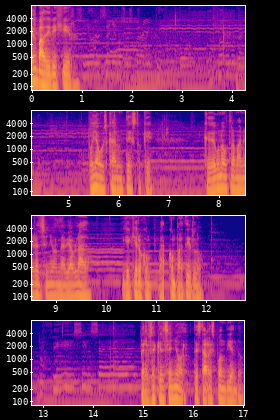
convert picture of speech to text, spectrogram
Él va a dirigir. Voy a buscar un texto que, que de una u otra manera el Señor me había hablado y que quiero compartirlo. Pero sé que el Señor te está respondiendo.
